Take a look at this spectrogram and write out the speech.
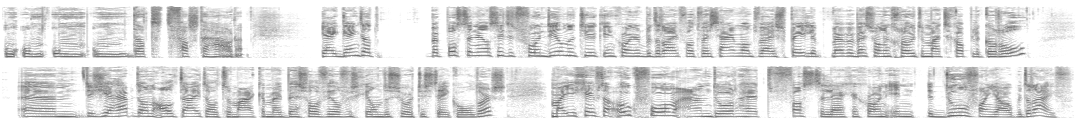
Om, om, om, om dat vast te houden? Ja, ik denk dat bij PostNL zit het voor een deel natuurlijk in gewoon het bedrijf wat wij zijn. Want wij spelen, we hebben best wel een grote maatschappelijke rol. Um, dus je hebt dan altijd al te maken met best wel veel verschillende soorten stakeholders. Maar je geeft daar ook vorm aan door het vast te leggen, gewoon in het doel van jouw bedrijf.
